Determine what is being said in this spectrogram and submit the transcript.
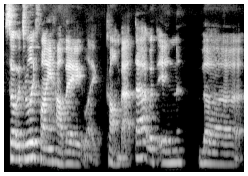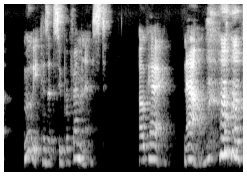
so it's really funny how they like combat that within the movie because it's super feminist. Okay, now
